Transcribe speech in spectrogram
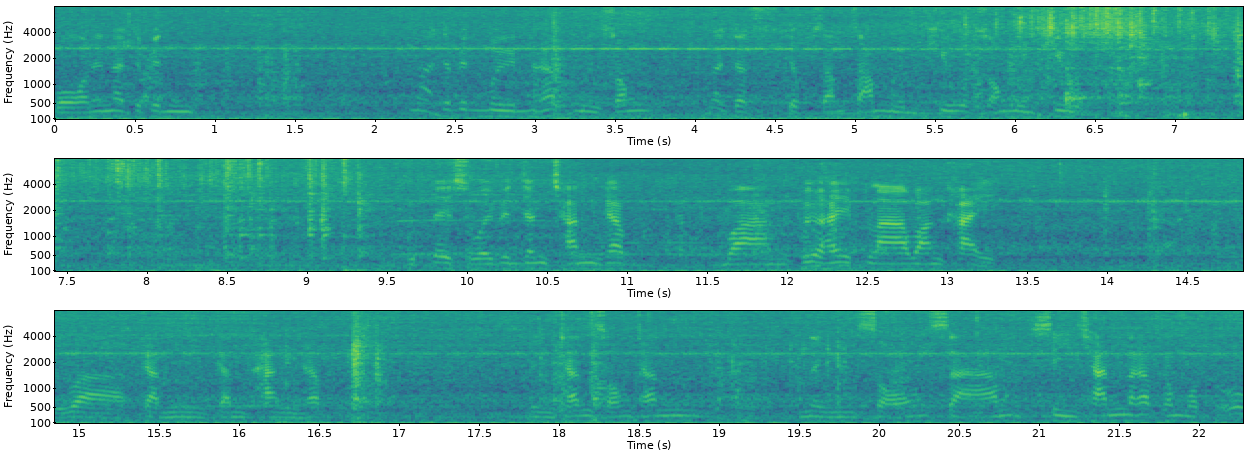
บอนี่น่าจะเป็น น่าจะเป็นหมื่นนะครับหมื่นสองน่าจะเกือบสามสามหมื่นคิวสองหมื่นคิวขุดได้สวยเป็นชั้นๆครับ วางเพื่อให้ปลาวางไข่ หรือว่ากันกันพังครับหนึ่งชั้นสองชั้น หนึ่งสองสามสี่ชั้นนะครับทั้งหมด โอ้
